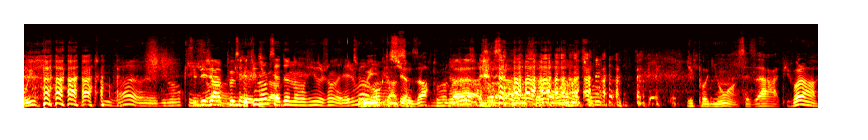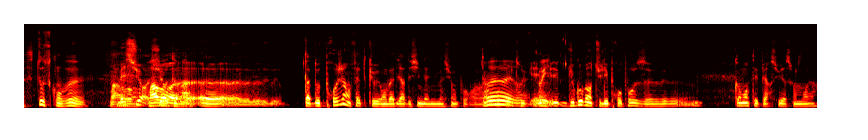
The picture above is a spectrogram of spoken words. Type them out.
oui. Tout me va, euh, du moment que les C'est déjà un peu euh, mieux, du moment que vois. ça donne envie aux gens d'aller le voir. Oui, hein. bien sûr. César, toi. Voilà. du pognon, un César, et puis voilà, c'est tout ce qu'on veut. Bravo, Mais sur, bravo, sur, Thomas. euh, euh, t'as d'autres projets en fait que on va dire des films d'animation pour euh, Ouais, regrouper ouais, le truc. ouais. Et- Oui. et du coup, quand tu les proposes, euh, comment t'es perçu à ce moment-là?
